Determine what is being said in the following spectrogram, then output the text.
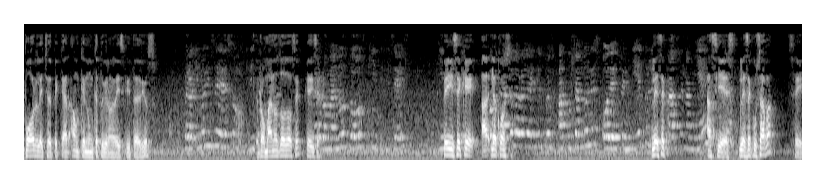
por el hecho de pecar, aunque nunca tuvieron la ley escrita de Dios. Pero aquí no dice eso. Dice- Romanos 2.12, ¿qué dice? Pero Romanos 2, 16. Que dice que, ah, la acusándoles o defendiéndoles Les. Así es. ¿Les acusaba? Sí.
